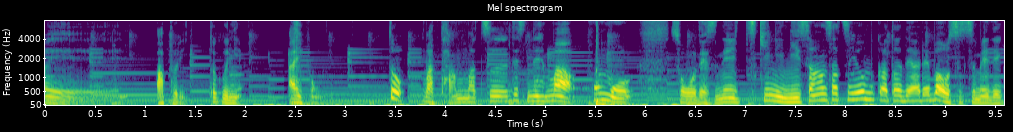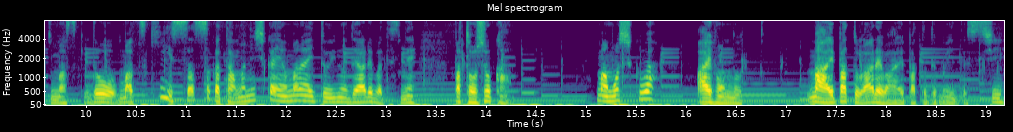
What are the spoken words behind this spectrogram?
えー、アプリ特に iPhone と、まあ、端末ですね。まあ本もそうですね。月に23冊読む方であればおすすめできますけど、まあ、月1冊とかたまにしか読まないというのであればですね、まあ、図書館、まあ、もしくは iPhone のまあ、iPad があれば iPad でもいいですし、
